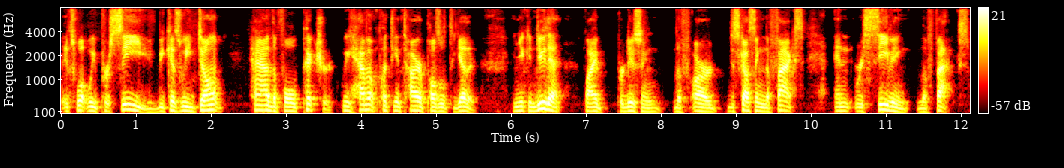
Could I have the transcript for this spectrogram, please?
It's what we perceive because we don't have the full picture. We haven't put the entire puzzle together. And you can do that by producing the or discussing the facts and receiving the facts.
